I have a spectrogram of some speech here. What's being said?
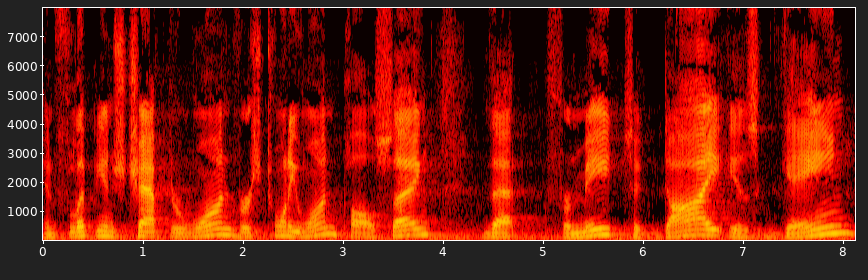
In Philippians chapter 1, verse 21, Paul's saying that for me to die is gain.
